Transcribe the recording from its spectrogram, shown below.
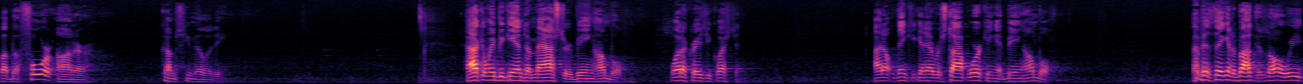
But before honor comes humility. How can we begin to master being humble? What a crazy question. I don't think you can ever stop working at being humble. I've been thinking about this all week.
